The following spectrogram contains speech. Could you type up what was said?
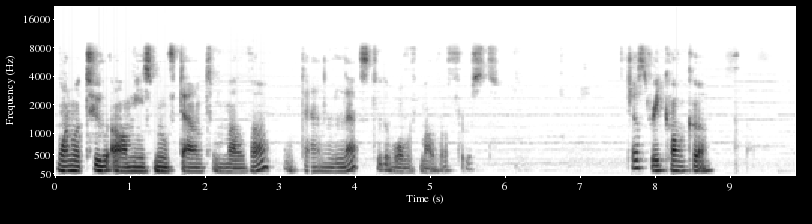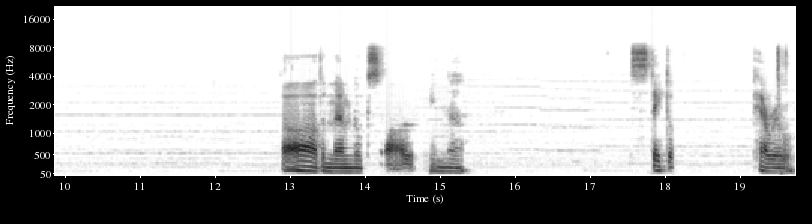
one or two armies move down to Malwa. And then let's do the war with Malwa first. Just reconquer. Ah, the Mamluks are in a state of peril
